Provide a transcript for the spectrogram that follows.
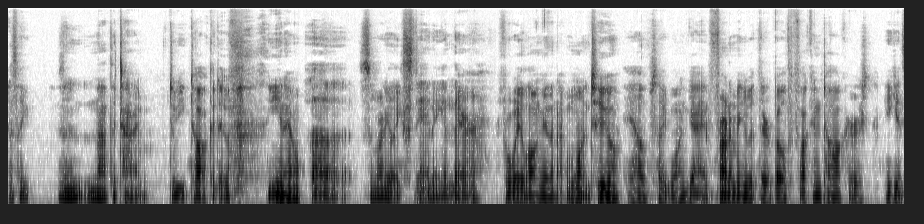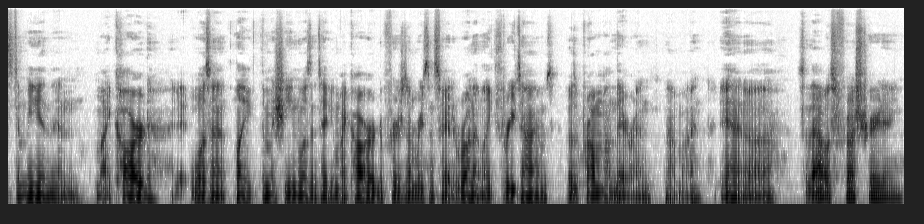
it's like not the time to be talkative, you know. Uh, somebody like standing in there for way longer than I want to. It helps like one guy in front of me, but they're both fucking talkers. He gets to me and then my card it wasn't like the machine wasn't taking my card for some reason, so I had to run it like three times. It was a problem on their end, not mine. And uh so that was frustrating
